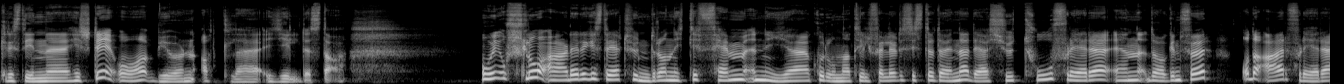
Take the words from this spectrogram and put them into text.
Kristine Hirsti og Bjørn Atle Gildestad. Og I Oslo er det registrert 195 nye koronatilfeller det siste døgnet. Det er 22 flere enn dagen før, og det er flere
